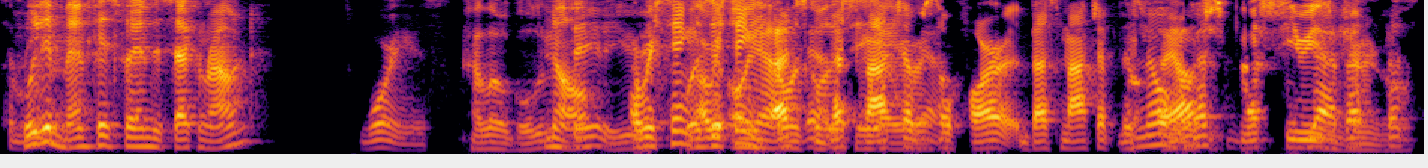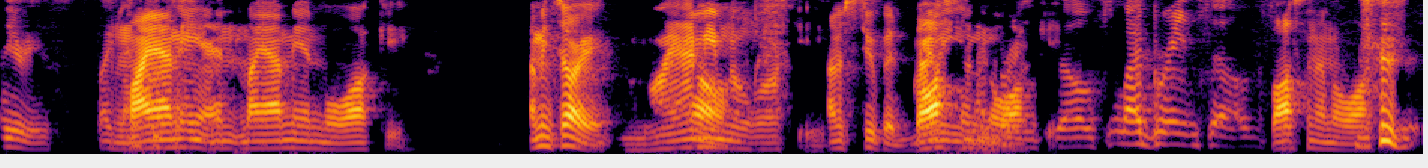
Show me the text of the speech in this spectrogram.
To Who me, did Memphis play in the second round? Warriors? Hello, Golden No. State. Are, you, Are we saying? Was Are we it- oh, yeah, was best, best State, yeah, matchup you're right. so far? Best matchup this No, playoff? best- best series yeah, in best best series. Like Miami and Miami and Milwaukee. I mean, sorry, Miami, No. Milwaukee. I'm stupid. Miami Boston and and my brain Milwaukee. cells. My brain cells. Boston and Milwaukee.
